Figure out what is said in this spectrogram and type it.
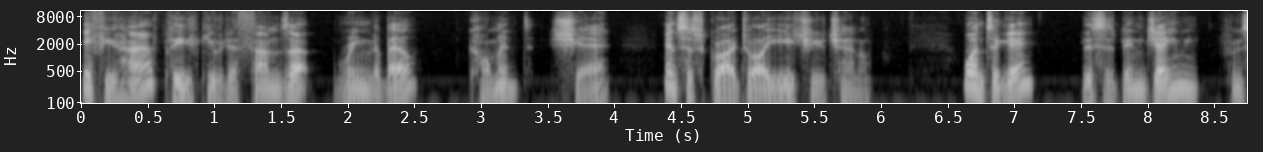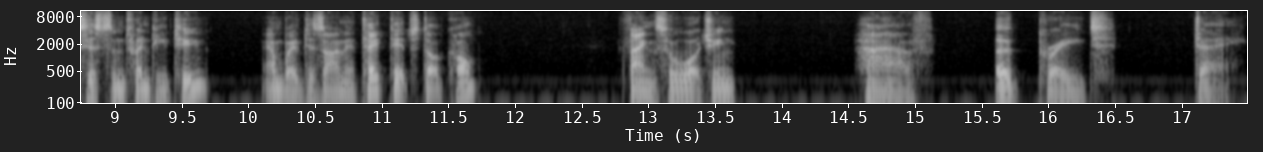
If you have, please give it a thumbs up, ring the bell, comment, share, and subscribe to our YouTube channel. Once again, this has been Jamie from System22 and WebDesignAndTechTips.com. Thanks for watching have a great day.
